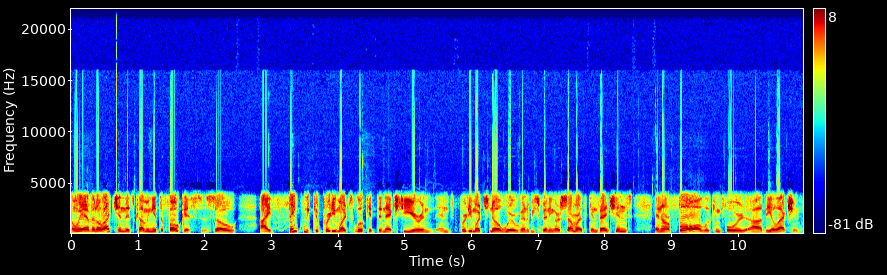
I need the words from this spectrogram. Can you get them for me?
and we have an election that's coming into focus. So I think we could pretty much look at the next year and, and pretty much know where we're going to be spending our summer at the conventions and our fall looking for uh, the election.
